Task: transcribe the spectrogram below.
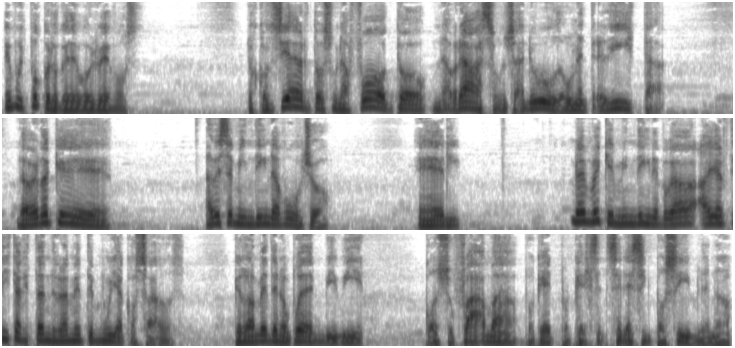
es muy poco lo que devolvemos. Los conciertos, una foto, un abrazo, un saludo, una entrevista. La verdad que a veces me indigna mucho. El, no es que me indigne, porque hay artistas que están realmente muy acosados, que realmente no pueden vivir con su fama, porque, porque se, les es imposible, ¿no?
